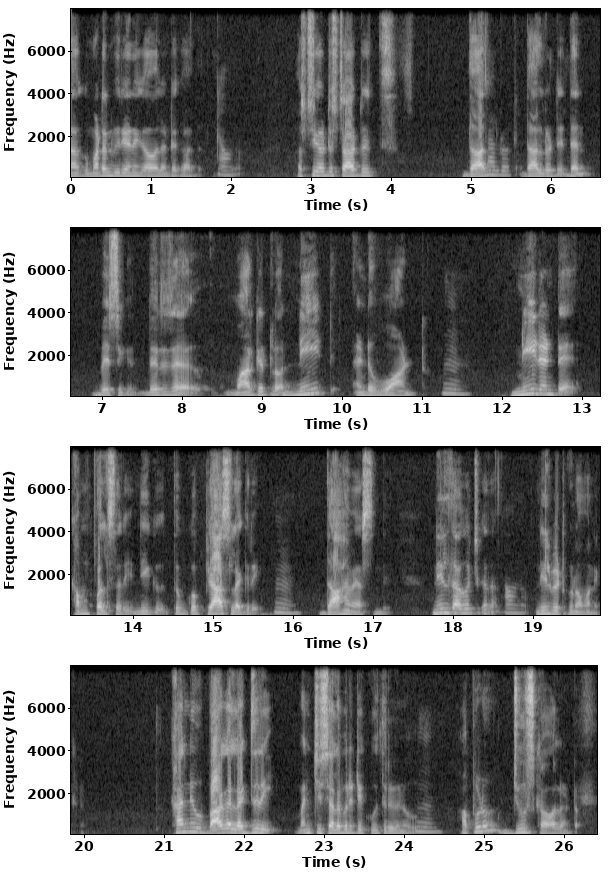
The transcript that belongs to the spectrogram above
నాకు మటన్ బిర్యానీ కావాలంటే కాదు. First you to start with dal dal roti. Then basic there is a మార్కెట్లో నీడ్ అండ్ వాంట్. నీడ్ అంటే కంపల్సరీ. నీకు తుమ్కో ప్యాస్ లగ్రే మ్మ్. దాహం వేస్తుంది. నీళ్ళు తాగొచ్చు కదా? నీళ్ళు పెట్టుకున్నాం మనం ఇక్కడ. కానీ నువ్వు బాగా లగ్జరీ మంచి సెలబ్రిటీ కూతురివి నువ్వు. అప్పుడు జ్యూస్ కావాలంటావు.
